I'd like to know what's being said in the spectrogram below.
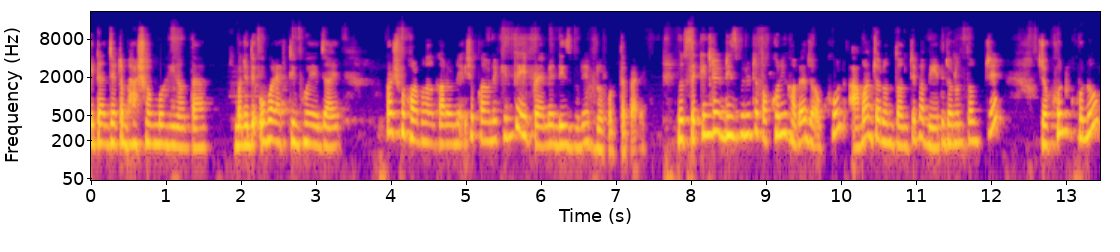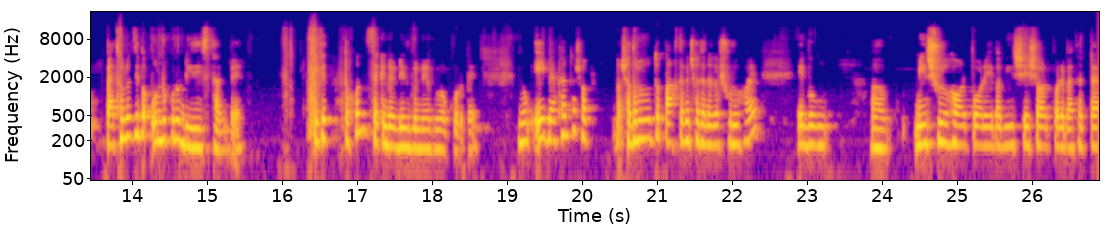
এটার যে একটা ভারসাম্যহীনতা বা যদি ওভার অ্যাক্টিভ হয়ে যায় সময় হরমোনাল কারণে এসব কারণে কিন্তু এই প্রাইমারি ডিসমেনোরিয়া গ্রো করতে পারে। কিন্তু সেকেন্ডারি ডিসমেনোরিয়াটা তখনই হবে যখন আমার জননতন্ত্রে বা মেয়েদের জননতন্ত্রে যখন কোনো প্যাথোলজি বা অন্য কোনো ডিজিজ থাকবে, সেক্ষেত্রে তখন সেকেন্ডারি ডিসমেনোরিয়া গ্রো করবে। এবং এই ব্যথাটা সব সাধারণত পাঁচ থেকে ছয় দিন আগে শুরু হয় এবং মিস শুরু হওয়ার পরে বা মিস শেষ হওয়ার পরে ব্যথাটা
